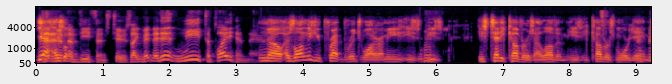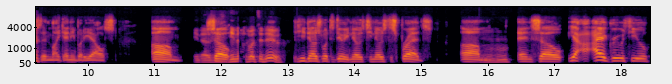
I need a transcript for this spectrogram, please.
Yeah, good lo- enough defense too. It's like they, they didn't need to play him there. No, as long as you prep Bridgewater, I mean, he's Mhm. he's he's Teddy covers. I love him. He's he covers more games than like anybody else. Um, He knows So- he knows what to do. he knows what to do. He knows he knows the spreads. Um, Mhm. and so yeah, I, I agree with you.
